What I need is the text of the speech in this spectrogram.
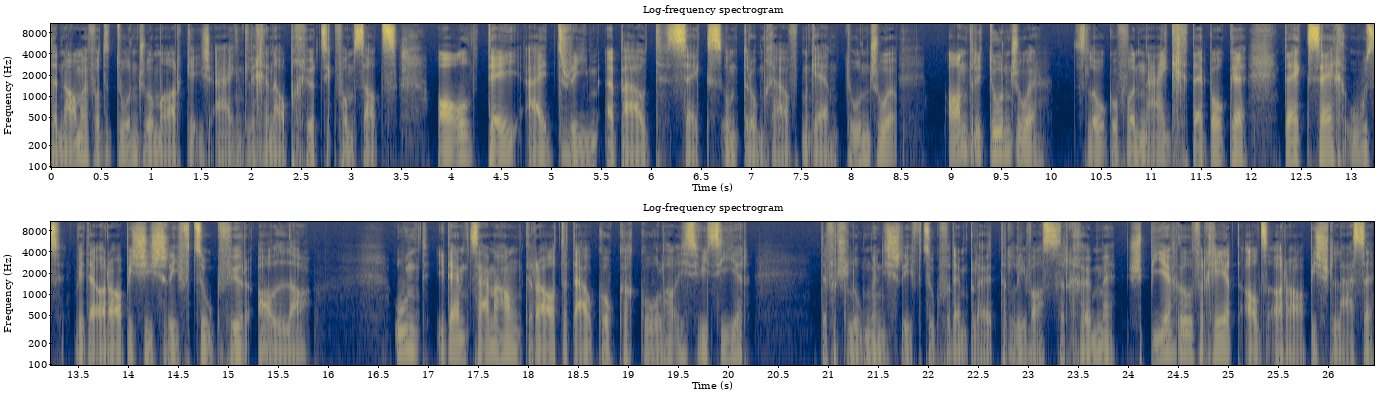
Der Name der Turnschuhmarke ist eigentlich eine Abkürzung vom Satz All day I dream about sex und darum kauft man gerne Turnschuhe. Andere Turnschuhe, Das Logo von Nike, der Bogen, der sieht aus wie der arabische Schriftzug für Allah. Und in dem Zusammenhang geratet auch Coca-Cola ins Visier. Der verschlungene Schriftzug von dem Blöterli Wasser können spiegelverkehrt als arabisch lesen.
